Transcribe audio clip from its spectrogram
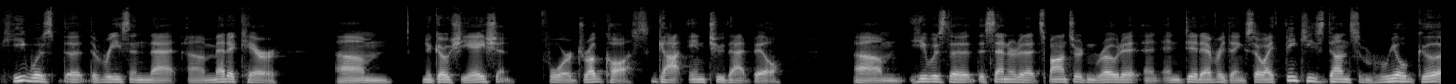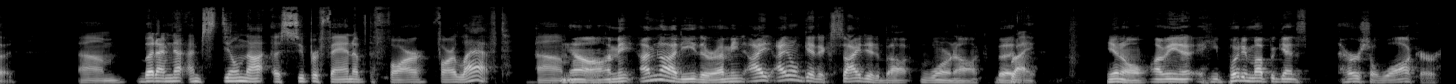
he was the the reason that uh, Medicare um, negotiation for drug costs got into that bill. Um, he was the the senator that sponsored and wrote it and and did everything. So I think he's done some real good. Um, but I'm not. I'm still not a super fan of the far far left. Um, no, I mean I'm not either. I mean I I don't get excited about Warnock, but right. You know, I mean uh, he put him up against Herschel Walker.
